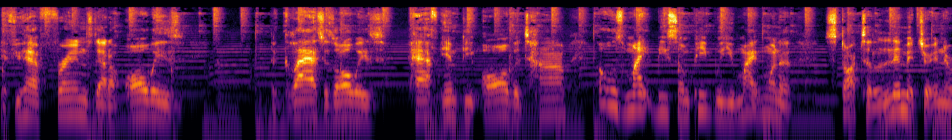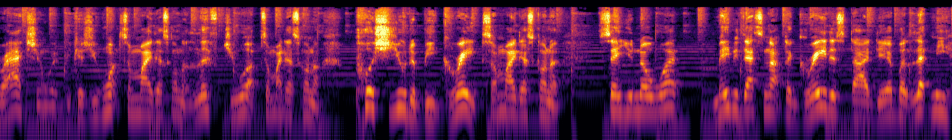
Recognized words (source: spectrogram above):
If you have friends that are always, the glass is always half empty all the time, those might be some people you might want to start to limit your interaction with because you want somebody that's going to lift you up, somebody that's going to push you to be great, somebody that's going to say, you know what? Maybe that's not the greatest idea, but let me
